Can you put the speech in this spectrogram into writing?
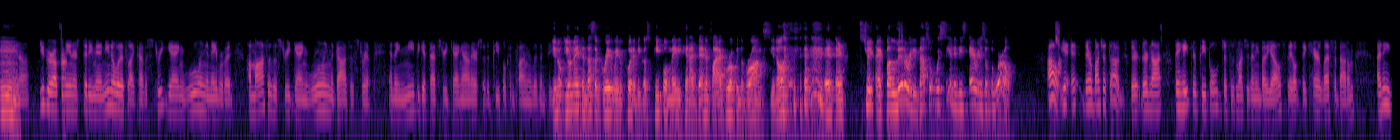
Mm. You know, you grew up in the inner city, man. You know what it's like to have a street gang ruling a neighborhood. Hamas is a street gang ruling the Gaza Strip and they need to get that street gang out of there so the people can finally live in peace. You know, you know, Nathan, that's a great way to put it because people maybe can identify. I grew up in the Bronx, you know, and, and yeah. street gang, but literally that's what we're seeing in these areas of the world. Oh, yeah, eh, they're a bunch of thugs. They're they're not. They hate their people just as much as anybody else. They don't. They care less about them. any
